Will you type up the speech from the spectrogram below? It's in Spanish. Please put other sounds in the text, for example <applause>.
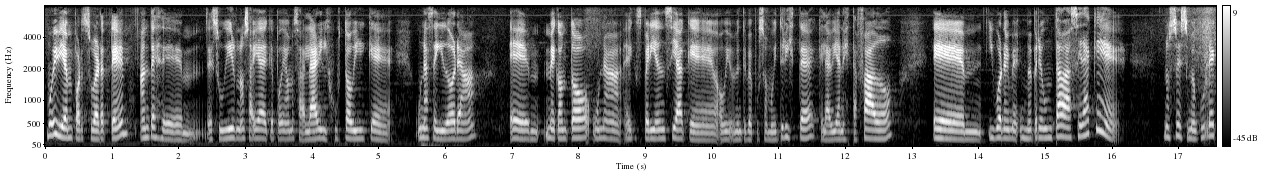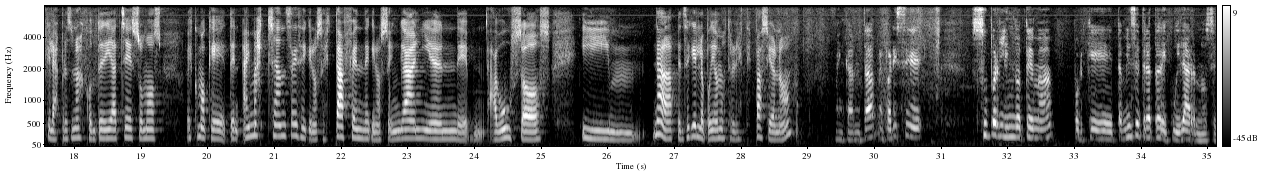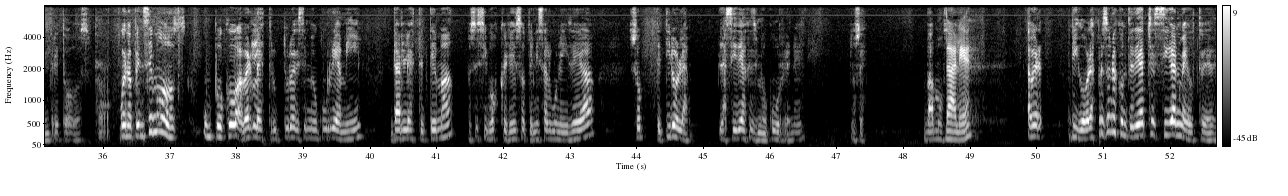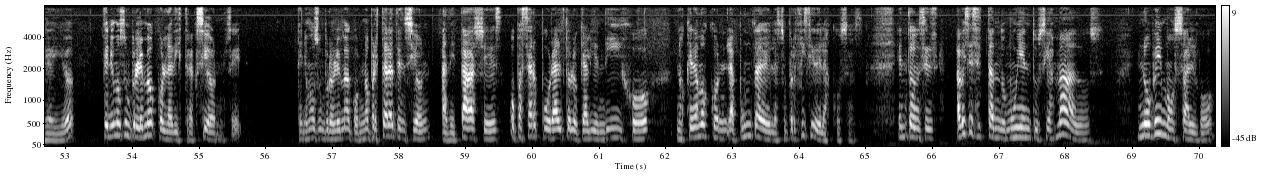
Muy bien, por suerte. Antes de, subir no sabía de qué podíamos hablar y justo vi que una seguidora em, me contó una experiencia que obviamente me puso muy triste, que la habían estafado. Em, y bueno, me, preguntaba, ¿será que, no sé, se me ocurre que las personas con TDAH somos, es como que hay más chances de que nos estafen, de que nos engañen, de abusos? Y mm, nada, pensé que lo podíamos traer este espacio, ¿no? Me encanta, me parece súper lindo tema porque también se trata de cuidarnos entre todos. Bueno, pensemos un poco a ver la estructura que se me ocurre a mí darle a este tema. No sé si vos querés o tenés alguna idea. Yo te tiro las ideas que se me ocurren, ¿eh? No sé. Vamos. Dale. A ver, digo, las personas con TDAH, síganme ustedes de ahí, ¿eh? Tenemos un problema con la distracción, ¿sí? Tenemos un problema con no prestar atención a detalles o pasar por alto lo que alguien dijo, nos quedamos con la punta de la superficie de las cosas. Entonces, a veces estando muy entusiasmados, no vemos algo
